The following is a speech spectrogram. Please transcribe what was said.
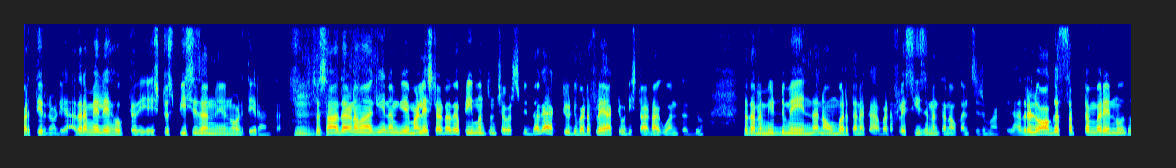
ಬರ್ತೀರಿ ನೋಡಿ ಅದರ ಮೇಲೆ ಹೋಗ್ತದೆ. ಎಷ್ಟು ಸ್ಪೀಸೀಸ್ ಅನ್ನು ನೀವು ನೋಡ್ತೀರಾ ಅಂತ. ಸೊ ಸಾಧಾರಣವಾಗಿ ನಮಗೆ ಮಳೆ ಸ್ಟಾರ್ಟ್ ಆದಾಗ ಪ್ರೀ ಮನ್ಸೂನ್ ಶವರ್ಸ್ ಬಿದ್ದಾಗ ಆಕ್ಟಿವಿಟಿ ಬಟರ್ಫ್ಲೈ ಆಕ್ಟಿವಿಟಿ ಸ್ಟಾರ್ಟ್ ಆಗುವಂಥದ್ದು. ಸಾಧಾರಣ ಮಿಡ್ ಮೇ ಇಂದ ನವೆಂಬರ್ ತನಕ ಬಟರ್ಫ್ಲೈ ಸೀಸನ್ ಅಂತ ನಾವು ಕನ್ಸಿಡರ್ ಮಾಡ್ತೀವಿ. ಅದರಲ್ಲಿ ಆಗಸ್ಟ್ ಸೆಪ್ಟೆಂಬರ್ ಎನ್ನುವುದು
